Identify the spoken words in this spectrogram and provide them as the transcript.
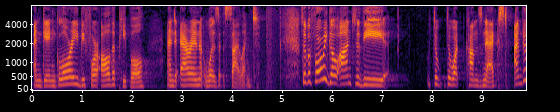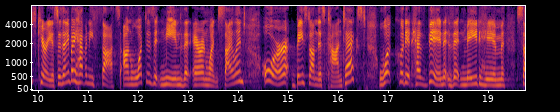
and gain glory before all the people. And Aaron was silent. So before we go on to the to, to what comes next. I'm just curious. Does anybody have any thoughts on what does it mean that Aaron went silent? Or based on this context, what could it have been that made him, si-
